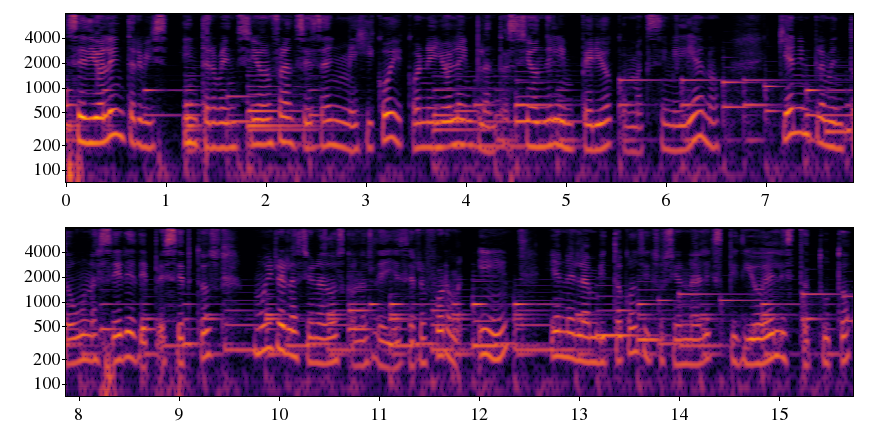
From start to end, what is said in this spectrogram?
se dio la intervención francesa en México y con ello la implantación del imperio con Maximiliano, quien implementó una serie de preceptos muy relacionados con las leyes de reforma y, en el ámbito constitucional expidió el Estatuto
